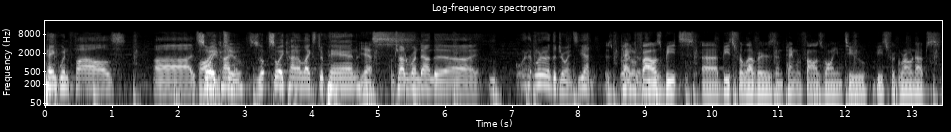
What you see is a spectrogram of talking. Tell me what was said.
Penguin Files. Uh, Soy Volume kind two. of Soy kind of likes Japan. Yes. I'm trying to run down the. Uh, what, what are the joints? You had There's a lot of Penguin joints. Files beats, uh, beats for lovers, and Penguin Files Volume Two, beats for grown-ups.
